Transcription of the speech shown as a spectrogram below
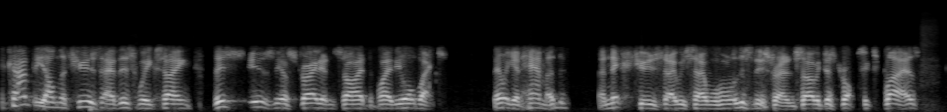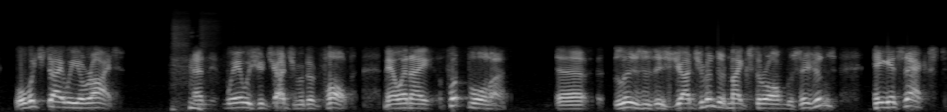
you can't be on the Tuesday of this week saying this is the Australian side to play the All Blacks. Then we get hammered, and next Tuesday we say, well, this is the Australian side. We just dropped six players. Well, which day were you right? and where was your judgment at fault? Now, when a footballer uh, loses his judgment and makes the wrong decisions, he gets axed.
